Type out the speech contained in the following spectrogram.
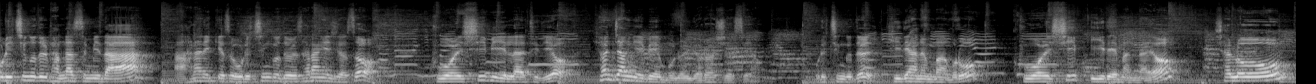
우리 친구들 반갑습니다. 아, 하나님께서 우리 친구들 사랑해 주셔서 9월 12일 날 드디어 현장 예배의 문을 열어 주셨어요. 우리 친구들 기대하는 마음으로 9월 12일에 만나요. 샬롬.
